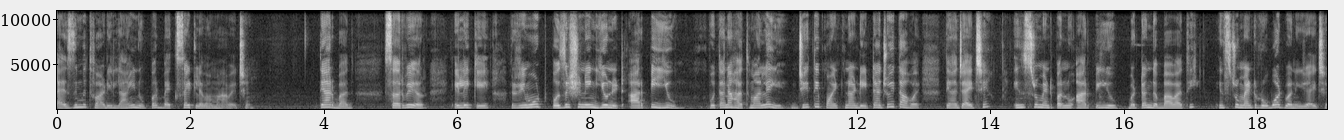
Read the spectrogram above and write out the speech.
એઝિમથવાળી લાઇન ઉપર બેકસાઇટ લેવામાં આવે છે. ત્યારબાદ સર્વેયર એટલે કે રિમોટ પોઝિશનિંગ યુનિટ આરપીયુ પોતાના હાથમાં લઈ જે તે પોઈન્ટના ડેટા જોઈતા હોય ત્યાં જાય છે. ઇન્સ્ટ્રુમેન્ટ પરનું આરપીયુ બટન દબાવવાથી ઇન્સ્ટ્રુમેન્ટ રોબોટ બની જાય છે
